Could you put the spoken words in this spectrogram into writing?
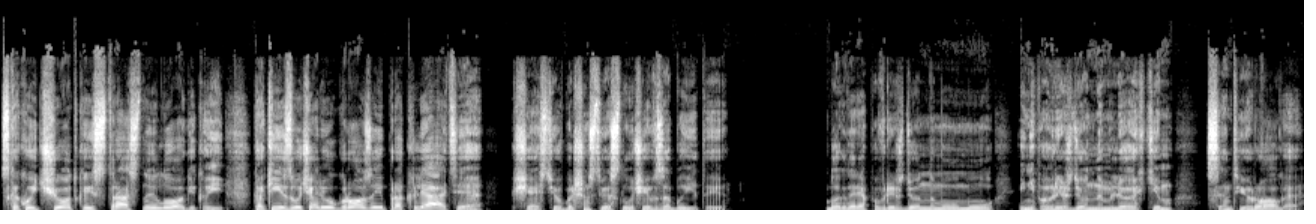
С какой четкой и страстной логикой? Какие звучали угрозы и проклятия, к счастью, в большинстве случаев забытые? Благодаря поврежденному уму и неповрежденным легким Сент-Юрога,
